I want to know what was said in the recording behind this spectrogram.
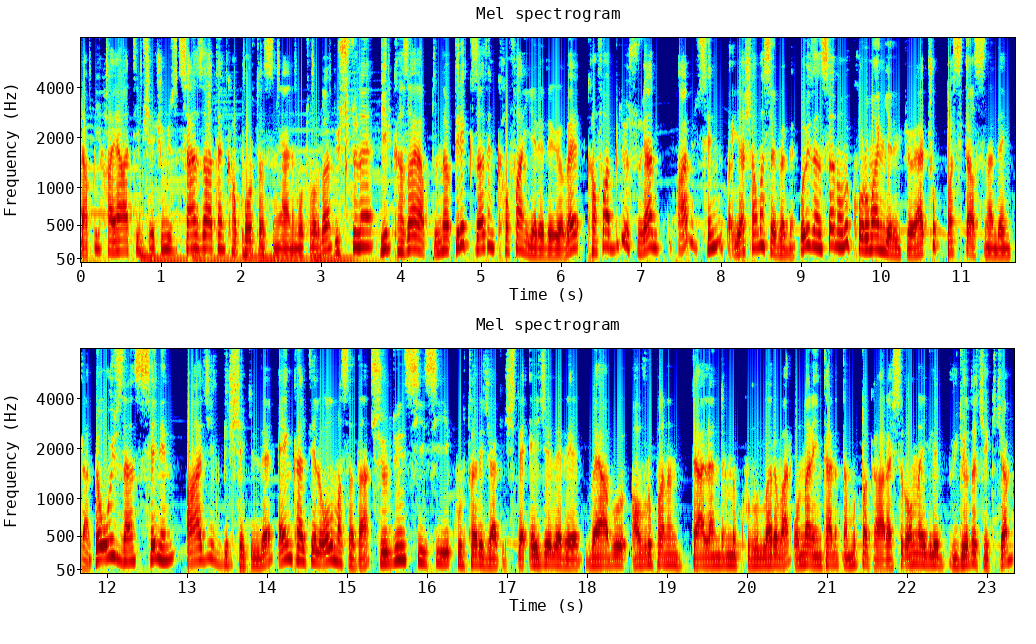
ya bir hayati bir şey. Çünkü sen zaten kaportasın yani motorda. Üstüne bir kaza yaptığında direkt zaten kafan yere değiyor ve kafa biliyorsun yani abi senin yaşama sebebin. O yüzden sen onu koruman gerekiyor. Yani çok basit aslında denklem. Ve o yüzden senin acil bir şekilde en kaliteli olmasa da sürdüğün CC'yi kurtaracak işte eceleri veya bu Avrupa'nın değerlendirme kurulları var. Onlar internette mutlaka araştır. Onunla ilgili videolar videoda çekeceğim.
